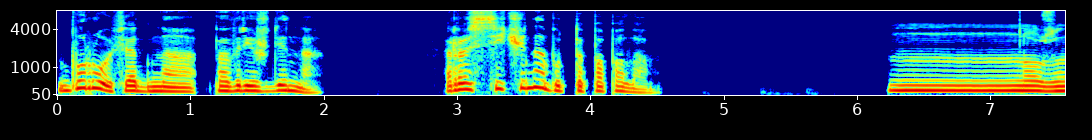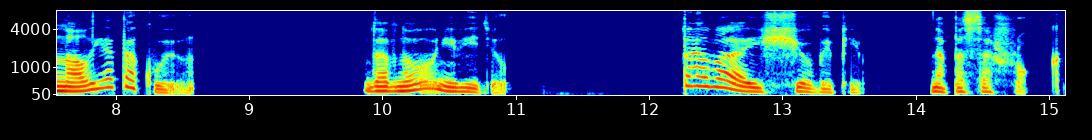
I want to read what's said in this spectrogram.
Бровь одна повреждена, рассечена будто пополам. Ну, знал я такую. Давно не видел. Давай еще выпьем на пасашок.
